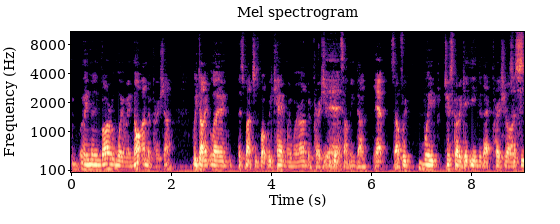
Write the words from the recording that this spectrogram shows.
In an environment where we're not under pressure, we don't learn as much as what we can when we're under pressure Yeah. to get something done. Yeah. So if we we just got to get you into that So pressurized still,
